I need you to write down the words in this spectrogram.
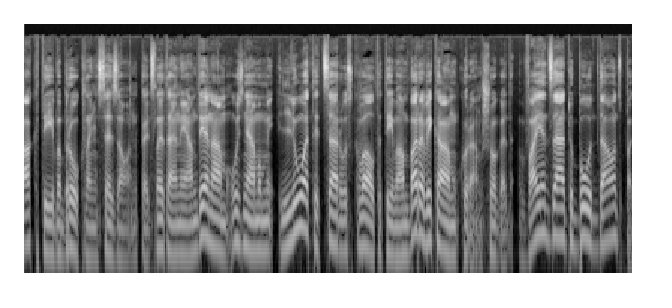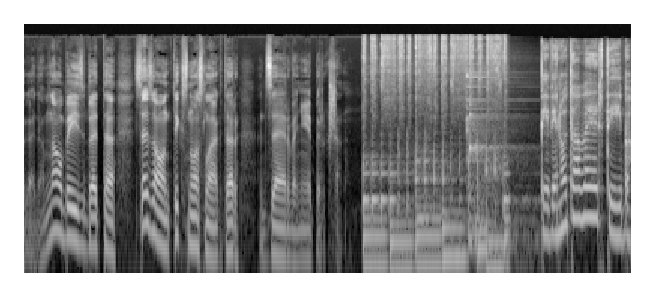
aktīva brūkleņa sezona. Pēc lietainajām dienām uzņēmumi ļoti cer uz kvalitatīvām baravikām, kurām šogad vajadzētu būt daudz. Pagaidām nav bijis, bet uh, sezona tiks noslēgta ar dzērveņu iepirkšanu. Pievienotā vērtība.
